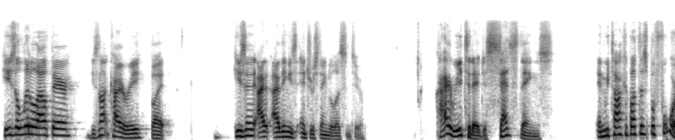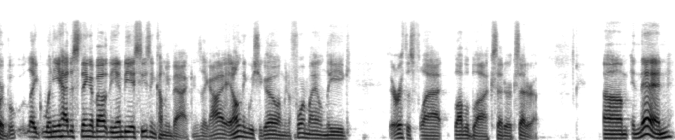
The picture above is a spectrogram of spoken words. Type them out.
he's a little out there. He's not Kyrie, but he's. In, I, I think he's interesting to listen to. Kyrie today just says things. and we talked about this before, but like when he had this thing about the NBA season coming back, and he's like, I, I don't think we should go. I'm going to form my own league. The earth is flat, blah, blah, blah, et cetera, et cetera. Um, and then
